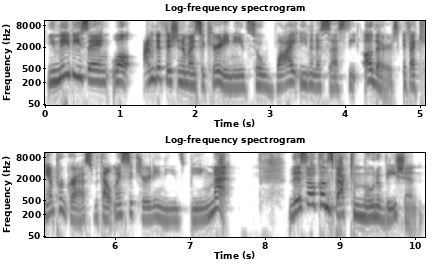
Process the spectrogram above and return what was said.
you may be saying, well, I'm deficient in my security needs, so why even assess the others if I can't progress without my security needs being met? This all comes back to motivation.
